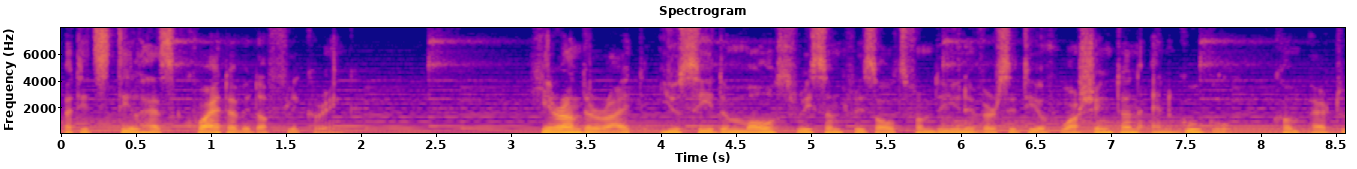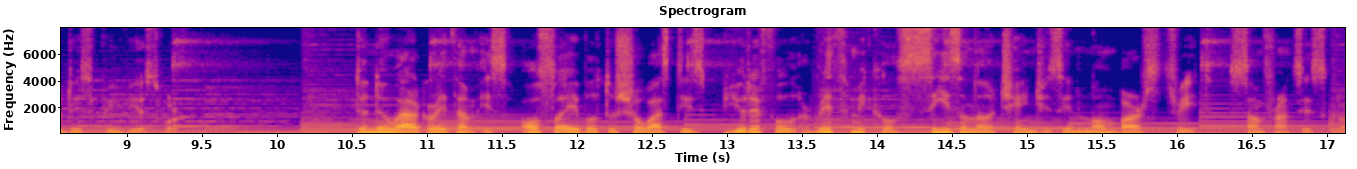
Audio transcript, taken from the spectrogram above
but it still has quite a bit of flickering. Here on the right, you see the most recent results from the University of Washington and Google compared to this previous work. The new algorithm is also able to show us these beautiful rhythmical seasonal changes in Lombard Street, San Francisco.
